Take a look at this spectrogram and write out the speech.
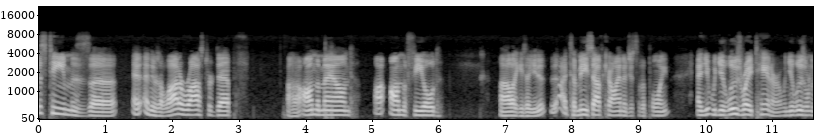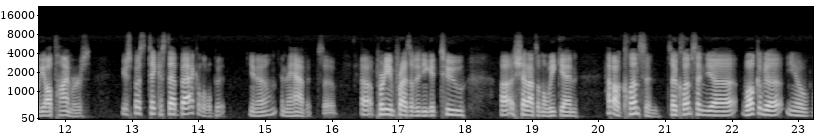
this team is uh, and, and there's a lot of roster depth uh, on the mound, on the field. Uh, like you said, you, to me, South Carolina just to the point. point and you, when you lose Ray Tanner, when you lose one of the all timers, you're supposed to take a step back a little bit, you know, and they haven't. So uh, pretty impressive. And you get two uh, shutouts on the weekend. How about Clemson? So Clemson, uh, welcome to you know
